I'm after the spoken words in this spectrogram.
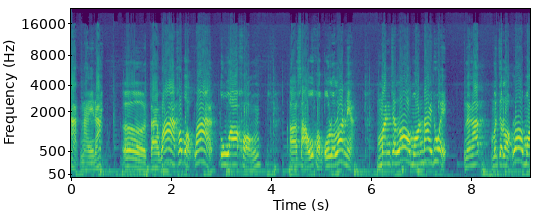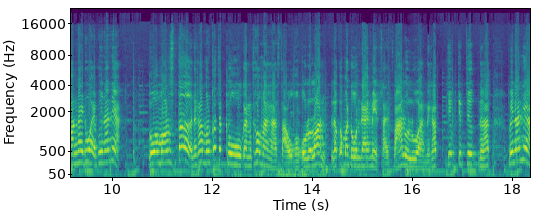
นาดไหนนะ เออ แต่ว่าเขาบอกว่าตัวของเสาของโอโรรอนเนี่ย มันจะล่อมอนได้ด้วยนะครับ มันจะหลอกล่อมอนได้ด้วย เพราะนั้นเนี่ยตัวมอนสเตอร์นะครับ มันก็จะกลูกันเข้ามาหาเสาของโอโรรอน แล้วก็มาโดนดาเมจสายฟ้ารัวๆนะครับจึ๊บจึ๊บจึ๊บนะครับ เพราะฉะนั้นเนี่ย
